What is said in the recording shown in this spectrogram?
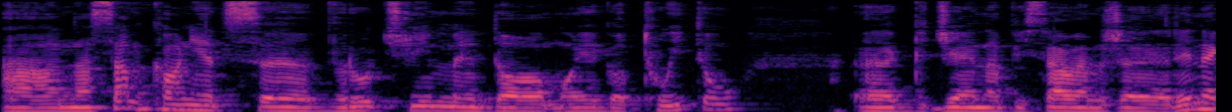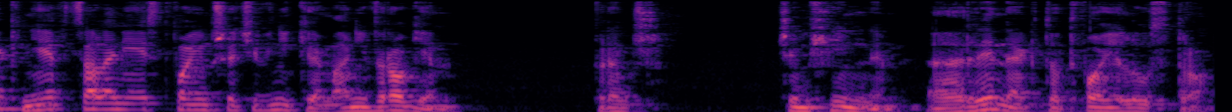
a na sam koniec e, wrócimy do mojego tweetu, e, gdzie napisałem, że rynek nie wcale nie jest Twoim przeciwnikiem ani wrogiem, wręcz czymś innym. E, Rynek to Twoje lustro.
